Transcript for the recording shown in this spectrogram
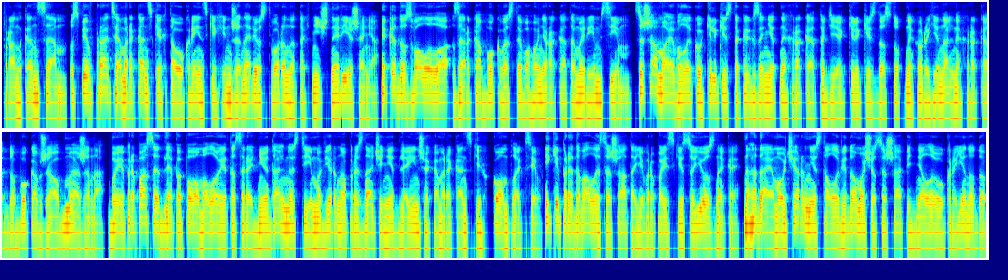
Франкенсем. У співпраці американських та українських інженерів створено технічне рішення, яке дозволило ЗРК БОК вести вогонь ракетами Рім-7. США має велику кількість таких зенітних ракет, тоді як кількість доступних оригінальних ракет до Бука вже обмежена. Боєприпаси для ППО малої та середньої дальності ймовірно призначені для інших американських комплексів, які передавали США та європейські союзники. Нагадаємо, у червні стало відомо, що США підняли Україну до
